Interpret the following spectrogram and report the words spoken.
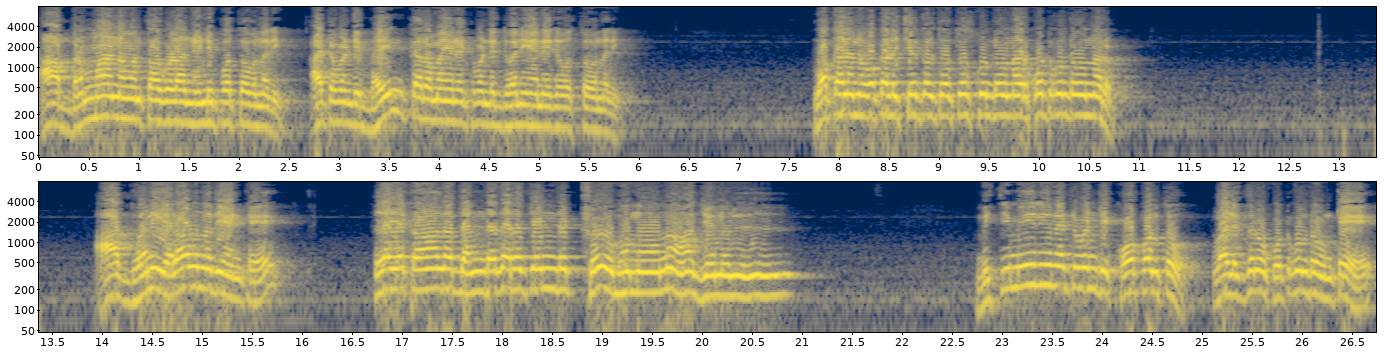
ఆ బ్రహ్మాండం అంతా కూడా నిండిపోతూ ఉన్నది. అటువంటి భయంకరమైనటువంటి ధ్వని అనేది వస్తూ ఉన్నది. ఒకళ్ళని ఒకళ్ళు చేతులతో చూసుకుంటూ ఉన్నారు కొట్టుకుంటూ ఉన్నారు. ఆ ధ్వని ఎలా ఉన్నది అంటే లయకాల దండధర చెండ క్షోభమో నా జనుల్ మితిమీరినటువంటి కోపంతో వాళ్ళిద్దరూ కొట్టుకుంటూ ఉంటే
